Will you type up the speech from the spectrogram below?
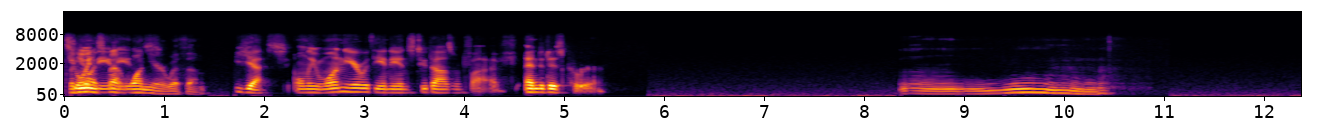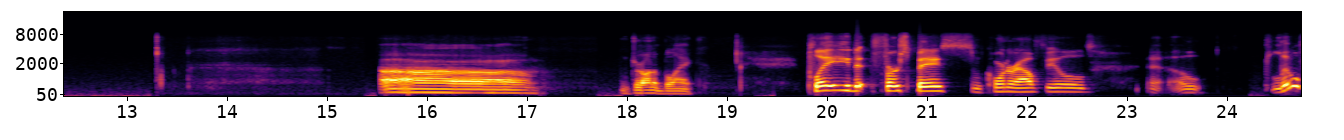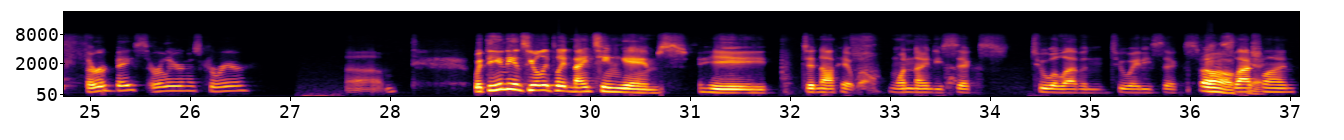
So he only spent Indians. one year with them. Yes, only one year with the Indians, 2005. Ended his career. Mm. Uh, I'm drawing a blank. Played first base, some corner outfield, a little third base earlier in his career. Um, with the Indians, he only played 19 games. He did not hit well. 196, 211, 286 Oh, slash okay. line.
